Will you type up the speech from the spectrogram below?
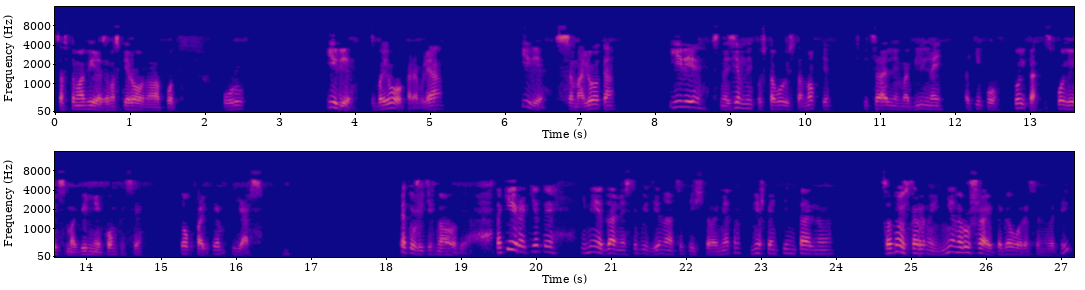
с автомобиля, замаскированного под фуру, или с боевого корабля, или с самолета, или с наземной пусковой установки специальной мобильной по типу той, как используются мобильные комплексы Тополь-М и Ярс. Это уже технология. Такие ракеты, имея дальность стрельбы 12 тысяч километров, межконтинентальную, с одной стороны не нарушают договор СНВ-3,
